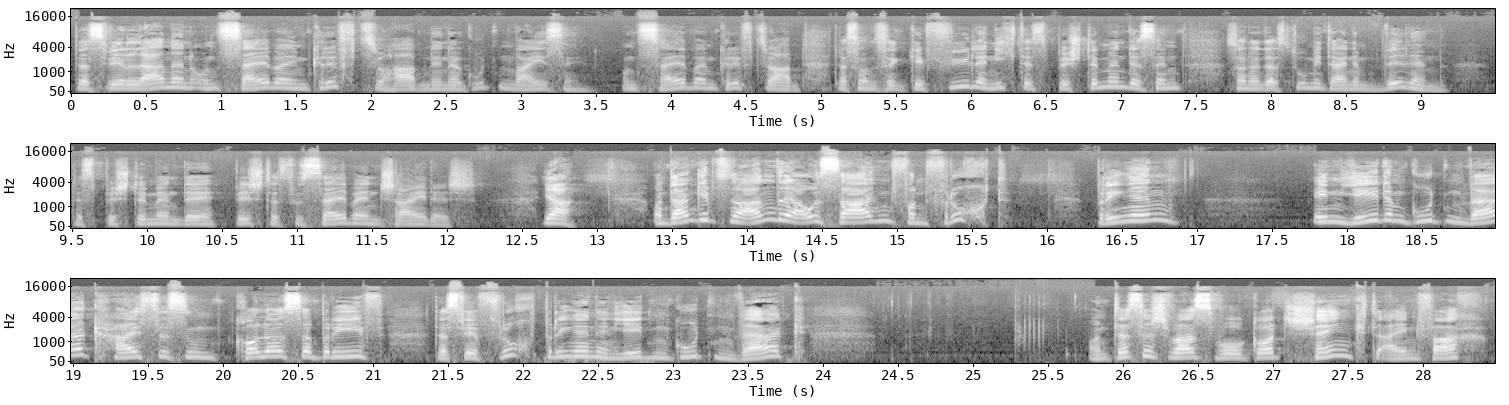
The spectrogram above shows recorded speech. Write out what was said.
dass wir lernen, uns selber im Griff zu haben, in einer guten Weise. Uns selber im Griff zu haben. Dass unsere Gefühle nicht das Bestimmende sind, sondern dass du mit deinem Willen das Bestimmende bist, dass du selber entscheidest. Ja, und dann gibt es noch andere Aussagen von Frucht bringen. In jedem guten Werk heißt es im Kolosserbrief, dass wir Frucht bringen in jedem guten Werk. Und das ist was, wo Gott schenkt einfach.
